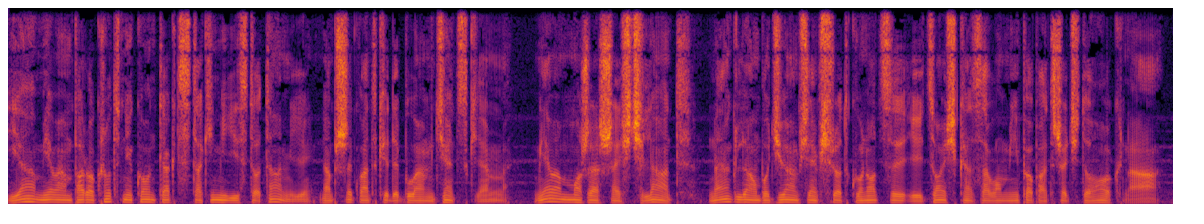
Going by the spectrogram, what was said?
Ja miałam parokrotnie kontakt z takimi istotami, na przykład kiedy byłem dzieckiem. Miałam może 6 lat, nagle obudziłam się w środku nocy i coś kazało mi popatrzeć do okna.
